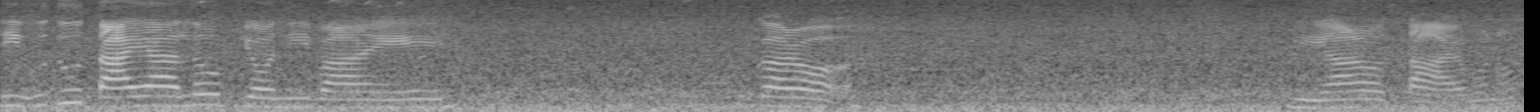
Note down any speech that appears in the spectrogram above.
ဒီဥဒုတာယာလို့ပြောနေပါတယ်ခုကတော့ဒီကတော့တာရပါတော့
